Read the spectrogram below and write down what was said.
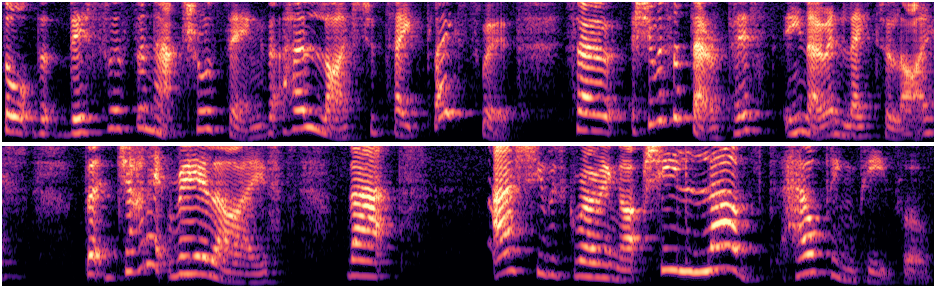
thought that this was the natural thing that her life should take place with. So she was a therapist, you know, in later life. But Janet realised that as she was growing up, she loved helping people,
